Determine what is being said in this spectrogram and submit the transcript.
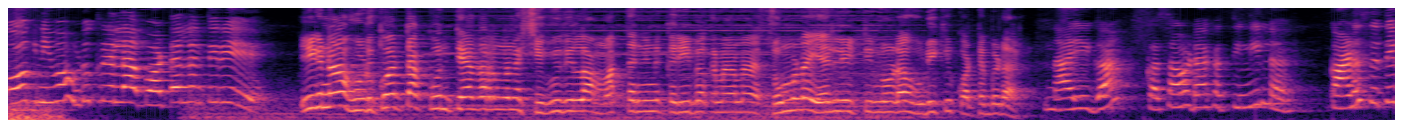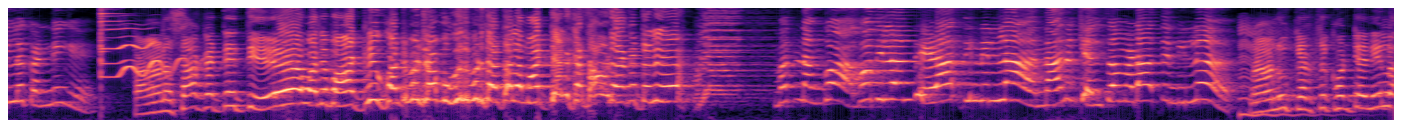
ಹೋಗ್ ನೀವ ಹುಡುಕ್ರಲ್ಲ ಬಾಟಲ್ ಅಂತೀರಿ. ಈಗ ನಾ ಹುಡ್ಕೊಂತ ಕುಂತೆ ಅಂದ್ರೆ ನನಗೆ ಸಿಗುದಿಲ್ಲ ಮತ್ತೆ ನಿನ್ನ ಕರಿಬೇಕು ನಾನು. ಸುಮ್ಮನೆ ಎಲ್ಲಿ ಇಟ್ಟಿ ನೋಡ ಹುಡುಕಿ ಕೊಟ್ಟು ಬಿಡ. ನಾ ಈಗ ಕಸ ಹೊಡ್ಯಾಕತ್ತೀನಿಲ್ಲ. ಕಾಣಿಸ್ತಿದ್ದಿಲ್ಲ ಕಣ್ಣಿಗೆ? ಕಾಣಸಾಕತ್ತೈತಿ. ಒಂದು ಬಾಟ್ಲಿ ಕೊಟ್ಟು ಬಿಟ್ಟ ಮುಗಿದು ಬಿಡ್ತಾತಲ್ಲ ಮತ್ತೆ ಕಸ ಹೊಡ್ಯಾಕತ್ತಲಿ? ಮತ್ ನಂಗೂ ಆಗೋದಿಲ್ಲ ಅಂತ ಹೇಳತ್ತೀನಿಲ್ಲ ನಾನು ಕೆಲಸ ಮಾಡಾತಿನಿಲ್ಲ. ನಾನು ಕೆಲ್ಸಕ್ಕೆ ಹೊಂಟೇನಿಲ್ಲ.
